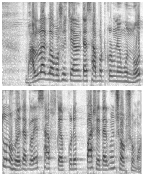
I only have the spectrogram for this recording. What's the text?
ভালো লাগলে অবশ্যই চ্যানেলটা সাপোর্ট করবেন এবং নতুন হয়ে থাকলে সাবস্ক্রাইব করে পাশে থাকবেন সবসময়।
